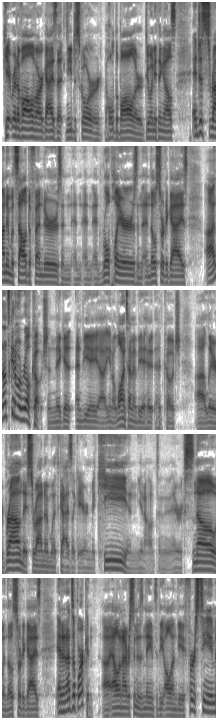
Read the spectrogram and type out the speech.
get rid of all of our guys that need to score or hold the ball or do anything else, and just surround him with solid defenders and and and, and role players and, and those sort of guys. Uh, and let's get him a real coach. And they get NBA, uh, you know, longtime NBA head coach uh, Larry Brown. They surround him with guys like Aaron McKie and you know Eric Snow and those sort of guys, and it ends up working. Uh, Allen Iverson is named to the All NBA first team,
